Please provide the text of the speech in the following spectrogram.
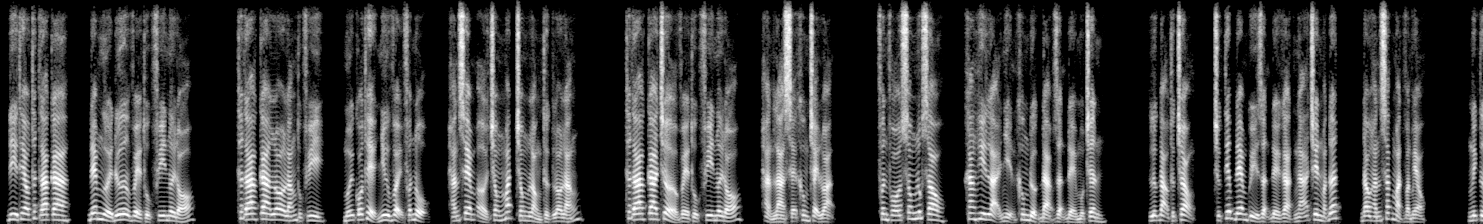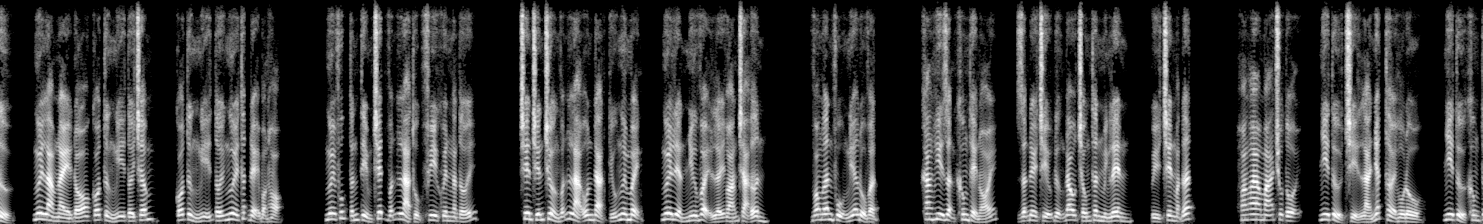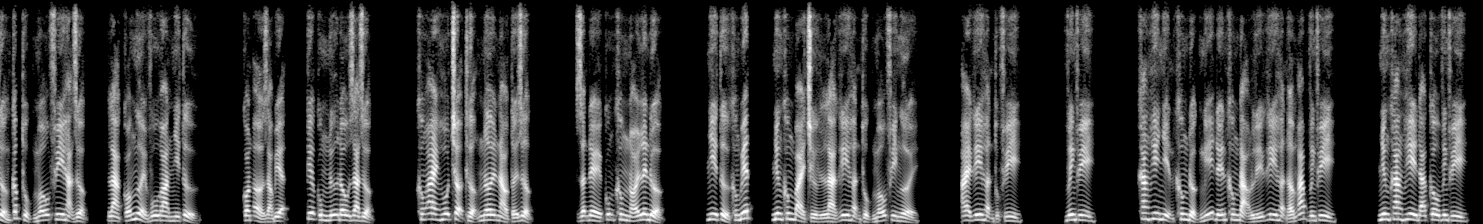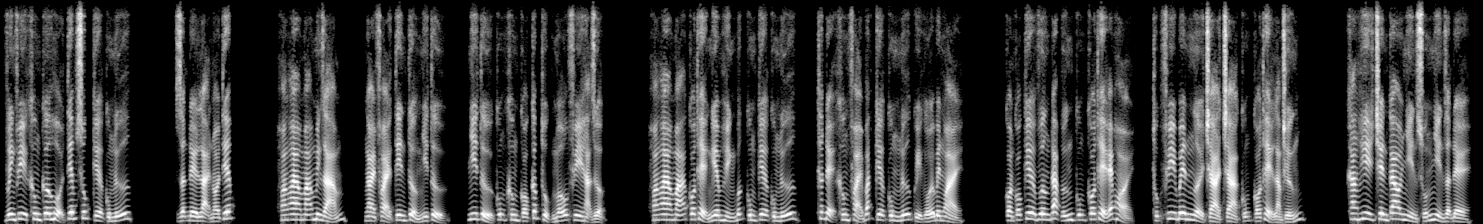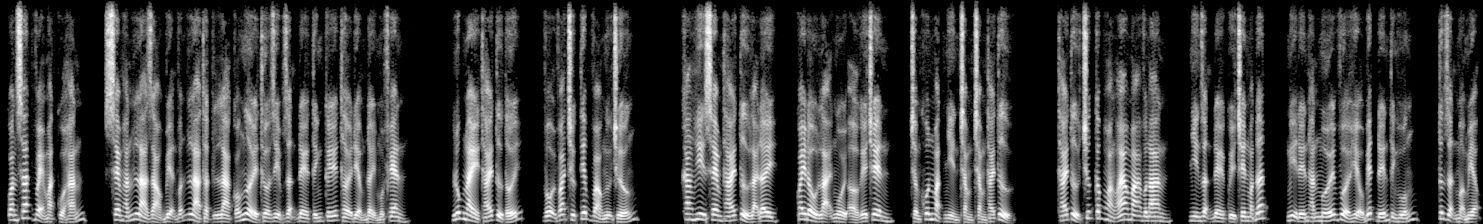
Đi theo thất A ca, đem người đưa về Thuộc Phi nơi đó. Thất A ca lo lắng Thuộc Phi, mới có thể như vậy phẫn nộ, hắn xem ở trong mắt trong lòng thực lo lắng. Thất A ca trở về Thuộc Phi nơi đó, hẳn là sẽ không chạy loạn. Phân phó xong lúc sau, Khang Hy lại nhịn không được đạp giận để một chân. Lực đạo thực trọng, trực tiếp đem quỷ giận để gạt ngã trên mặt đất, đau hắn sắc mặt vằn mèo. Nghịch tử, Ngươi làm này đó có từng nghĩ tới chấm, có từng nghĩ tới ngươi thất đệ bọn họ. Ngươi phúc tấn tìm chết vẫn là thuộc phi khuyên ngăn tới. Trên chiến trường vẫn là ôn đạt cứu ngươi mệnh, ngươi liền như vậy lấy oán trả ơn. Vong ân phụ nghĩa đồ vật. Khang Hy giận không thể nói, dẫn đề chịu đựng đau chống thân mình lên, quỳ trên mặt đất. Hoàng A Mã chu tội, nhi tử chỉ là nhất thời hồ đồ, nhi tử không tưởng cấp thuộc mẫu phi hạ dược, là có người vu oan nhi tử. Còn ở rào biện, kia cung nữ đâu ra dược. Không ai hỗ trợ thượng nơi nào tới dược. Dẫn đề cũng không nói lên được. Nhi tử không biết, nhưng không bài trừ là ghi hận thuộc mẫu phi người. Ai ghi hận thuộc phi? Vinh phi. Khang Hy nhịn không được nghĩ đến không đạo lý ghi hận ấm áp Vinh phi. Nhưng Khang Hy đã câu Vinh phi, Vinh phi không cơ hội tiếp xúc kia cùng nữ. Dẫn đề lại nói tiếp. Hoàng A Mã Minh giám, ngài phải tin tưởng nhi tử, nhi tử cũng không có cấp thuộc mẫu phi hạ dược. Hoàng A Mã có thể nghiêm hình bức cung kia cung nữ, thất đệ không phải bắt kia cung nữ quỷ gối bên ngoài. Còn có kia vương đáp ứng cũng có thể ép hỏi, thuộc phi bên người trà trà cũng có thể làm chứng. Khang Hy trên cao nhìn xuống nhìn giận đề, quan sát vẻ mặt của hắn, xem hắn là rảo biện vẫn là thật là có người thừa dịp giận đề tính kế thời điểm đẩy một phen. Lúc này thái tử tới, vội vã trực tiếp vào ngự trướng. Khang Hy xem thái tử lại đây, quay đầu lại ngồi ở ghế trên, trầm khuôn mặt nhìn chằm chằm thái tử. Thái tử trước cấp Hoàng A Mã Vân An, nhìn giận đề quỳ trên mặt đất, nghĩ đến hắn mới vừa hiểu biết đến tình huống, tức giận mở miệng.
